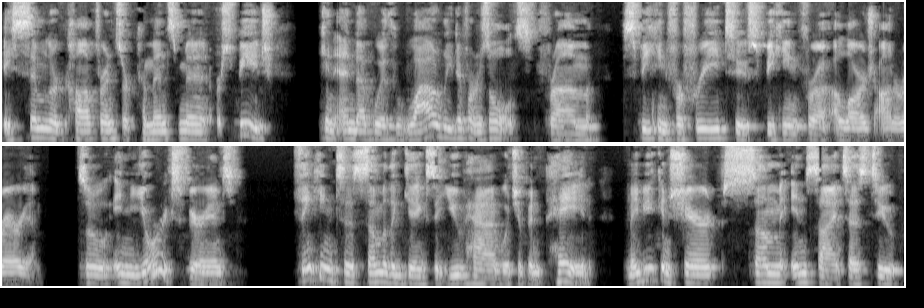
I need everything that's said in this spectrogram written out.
a similar conference or commencement or speech can end up with wildly different results from speaking for free to speaking for a, large honorarium. So, in your experience, thinking to some of the gigs that you've had which have been paid, maybe you can share some insights as to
